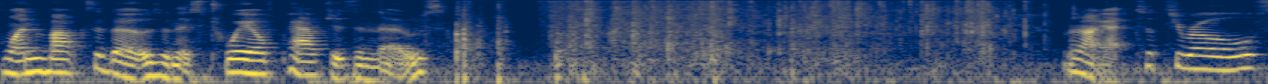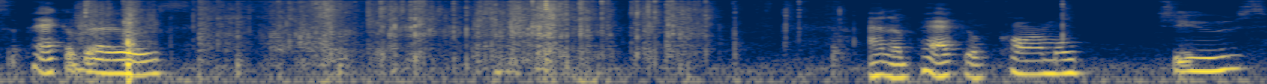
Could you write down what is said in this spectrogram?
one box of those, and there's 12 pouches in those. Then I got Tootsie Rolls, a pack of those. And a pack of caramel chews.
